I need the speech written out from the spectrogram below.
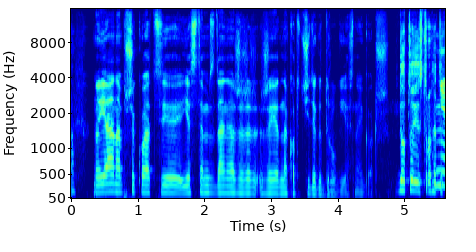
to... No ja na przykład y, jestem zdania, że, że, jednak odcinek drugi jest najgorszy. No to jest trochę Nie,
